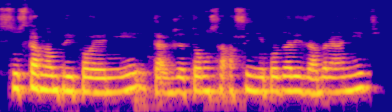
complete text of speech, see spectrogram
sústavnom pripojení, takže tomu sa asi nepodarí zabrániť.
